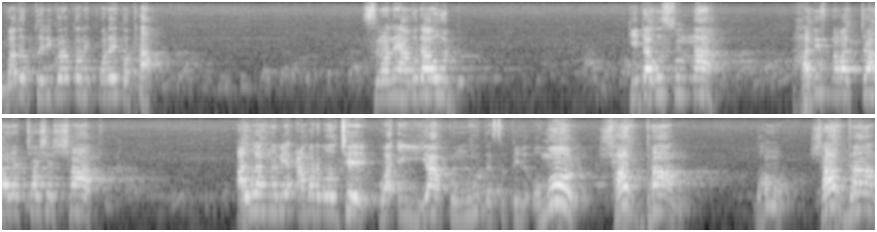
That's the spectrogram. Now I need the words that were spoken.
ইবাদত তৈরি করা তো অনেক পরের কথা। সুনানে আবু দাউদ, কিতাবুস সুন্নাহ, হাদিস নাম্বার 4607 আল্লাহ নবী আবার বলছে, ওয়া ইয়াকুম মুহদাসাতিল উমুর। সাবধান ধমক সাবধান।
